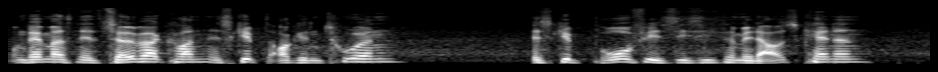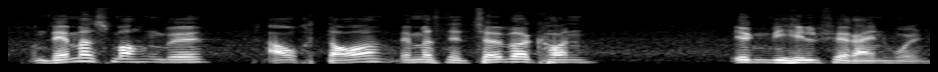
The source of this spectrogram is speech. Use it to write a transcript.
Und wenn man es nicht selber kann, es gibt Agenturen, es gibt Profis, die sich damit auskennen. Und wenn man es machen will, auch da, wenn man es nicht selber kann, irgendwie Hilfe reinholen.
